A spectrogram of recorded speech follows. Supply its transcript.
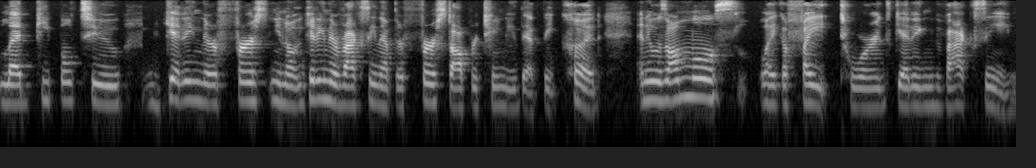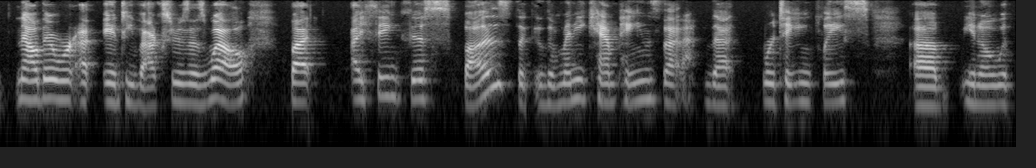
led people to getting their first, you know, getting their vaccine at their first opportunity that they could. And it was almost like a fight towards getting the vaccine. Now, there were uh, anti vaxxers as well, but I think this buzz, the, the many campaigns that, that were taking place, uh, you know, with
